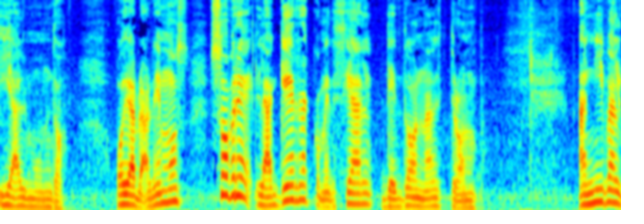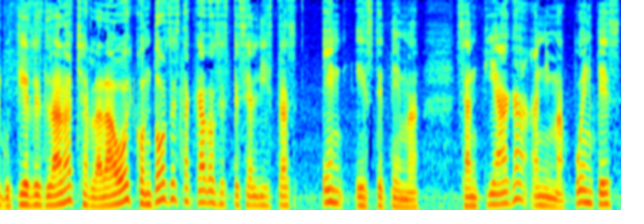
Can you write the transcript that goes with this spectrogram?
y al mundo. Hoy hablaremos sobre la guerra comercial de Donald Trump. Aníbal Gutiérrez Lara charlará hoy con dos destacados especialistas en este tema, Santiago Anima Puentes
